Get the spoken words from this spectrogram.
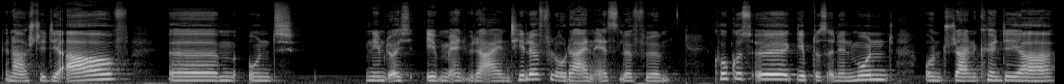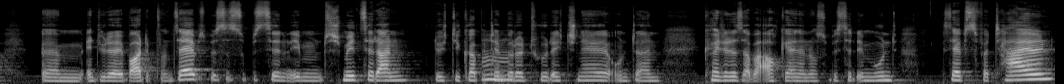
genau, steht ihr auf ähm, und nehmt euch eben entweder einen Teelöffel oder einen Esslöffel Kokosöl, gebt es in den Mund und dann könnt ihr ja ähm, entweder ihr wartet von selbst, bis es so ein bisschen eben schmilzt ja dann durch die Körpertemperatur mhm. recht schnell und dann könnt ihr das aber auch gerne noch so ein bisschen im Mund selbst verteilen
